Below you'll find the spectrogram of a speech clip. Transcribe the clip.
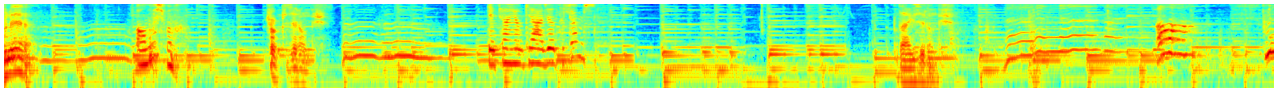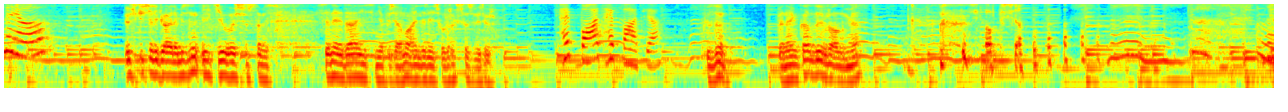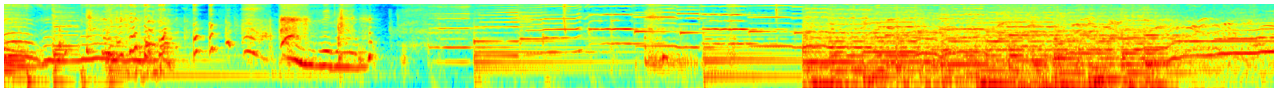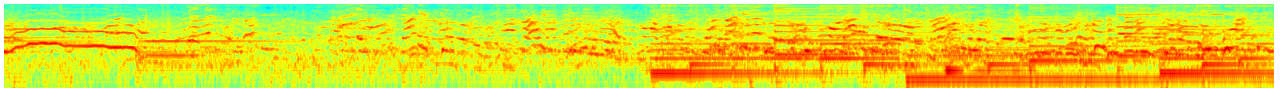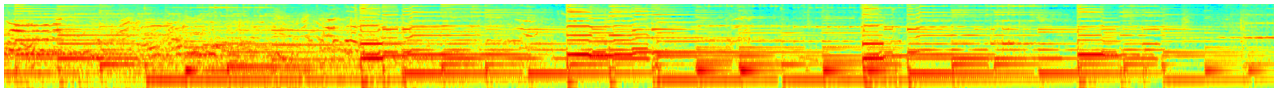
Bu ne ya? Olmuş mu? Çok güzel olmuş. Geçen yılki ağacı hatırlıyor musun? Bu daha güzel olmuş. Aa, bu ne ya? Üç kişilik ailemizin ilk yılbaşı süslemesi. Seneye daha iyisini yapacağıma aile reisi olarak söz veriyorum. Hep vaat, hep vaat ya. Kızım, ben enkaz devraldım ya. Şapşal.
